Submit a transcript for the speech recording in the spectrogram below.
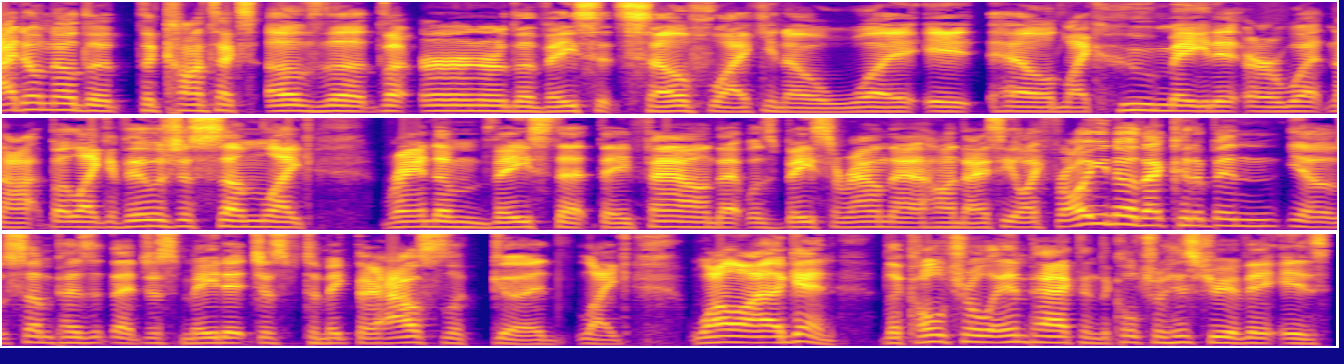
I don't know the, the context of the, the urn or the vase itself, like, you know, what it held, like who made it or whatnot. But like, if it was just some like random vase that they found that was based around that Han Dynasty, like for all you know, that could have been, you know, some peasant that just made it just to make their house look good. Like, while I, again, the cultural impact and the cultural history of it is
